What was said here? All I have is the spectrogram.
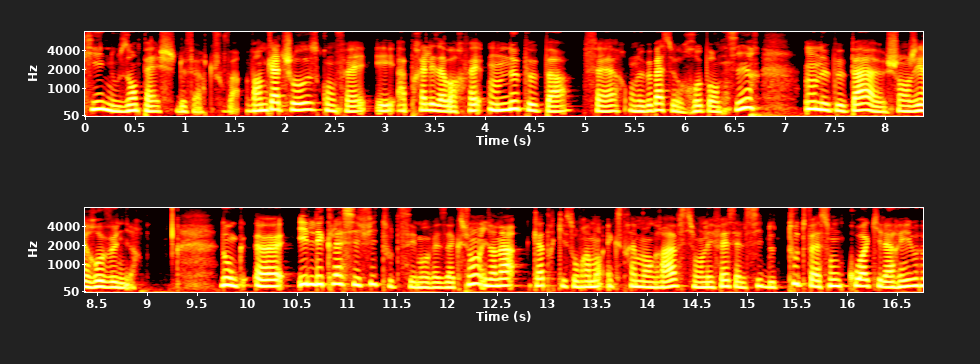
qui nous empêchent de faire tchouva. 24 choses qu'on fait et après les avoir fait, on ne peut pas faire, on ne peut pas se repentir, on ne peut pas euh, changer, revenir. Donc, euh, il les classifie toutes ces mauvaises actions. Il y en a quatre qui sont vraiment extrêmement graves. Si on les fait, celles-ci, de toute façon, quoi qu'il arrive,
